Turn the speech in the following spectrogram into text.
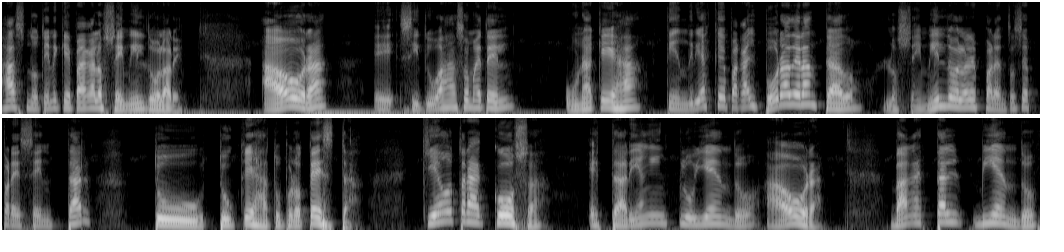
Haas no tiene que pagar los 6 mil dólares. Ahora, eh, si tú vas a someter una queja, tendrías que pagar por adelantado los 6 mil dólares para entonces presentar tu, queja, tu protesta, ¿qué otra cosa estarían incluyendo ahora? Van a estar viendo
